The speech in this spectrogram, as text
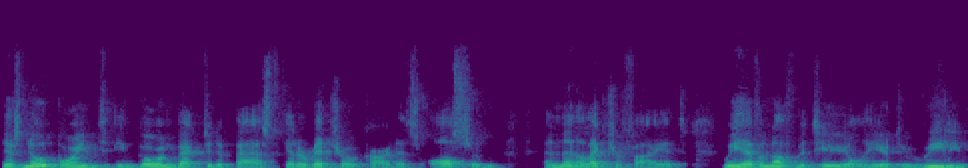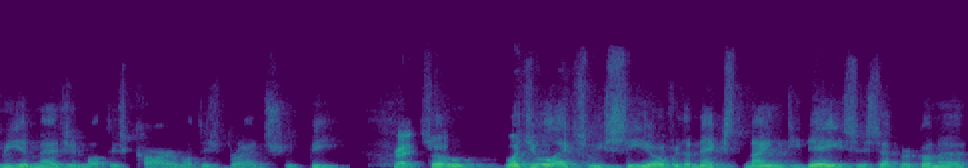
there's no point in going back to the past, get a retro car that's awesome, and then electrify it. We have enough material here to really reimagine what this car and what this brand should be. Right. So what you will actually see over the next 90 days is that we're going to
